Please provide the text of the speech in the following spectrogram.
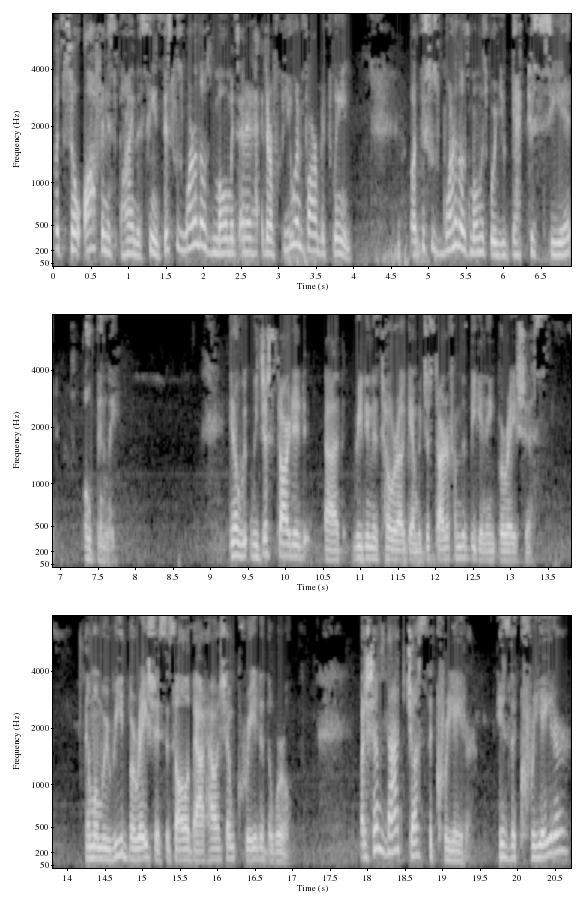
but so often it's behind the scenes. This was one of those moments, and it, they're few and far between, but this was one of those moments where you get to see it openly. You know, we, we just started uh, reading the Torah again. We just started from the beginning, Bereshis. And when we read Bereshis, it's all about how Hashem created the world. But Hashem's not just the creator. He's the creator,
